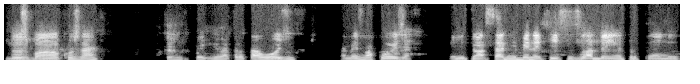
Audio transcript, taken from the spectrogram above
dos bancos, né? Que a gente vai tratar hoje, é a mesma coisa. Ele tem uma série de benefícios lá dentro, como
